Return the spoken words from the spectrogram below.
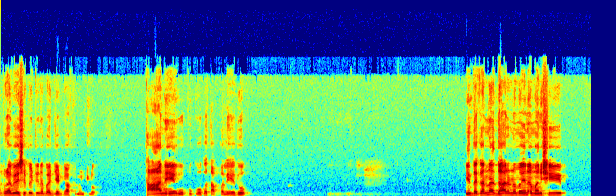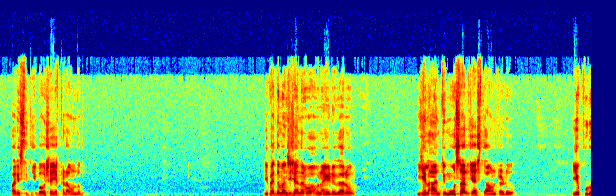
ప్రవేశపెట్టిన బడ్జెట్ డాక్యుమెంట్లో తానే ఒప్పుకోక తప్పలేదు. ఇంతకన్నా దారుణమైన మనిషి పరిస్థితి బహుశా ఎక్కడా ఉండదు. ఈ పెద్ద మనిషి చంద్రబాబు నాయుడు గారు ఇలాంటి మోసాలు చేస్తూ ఉంటాడు ఎప్పుడు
